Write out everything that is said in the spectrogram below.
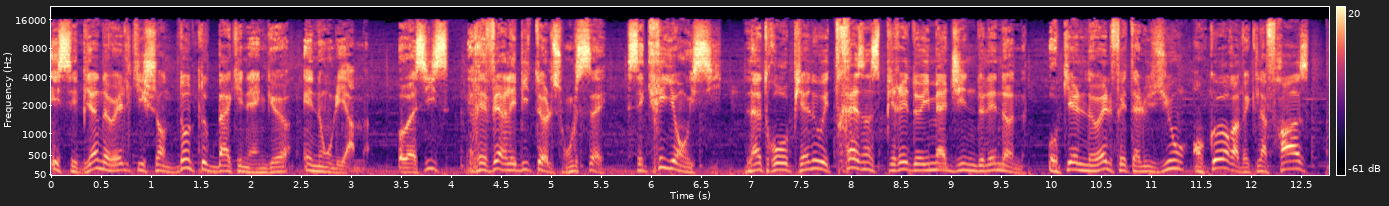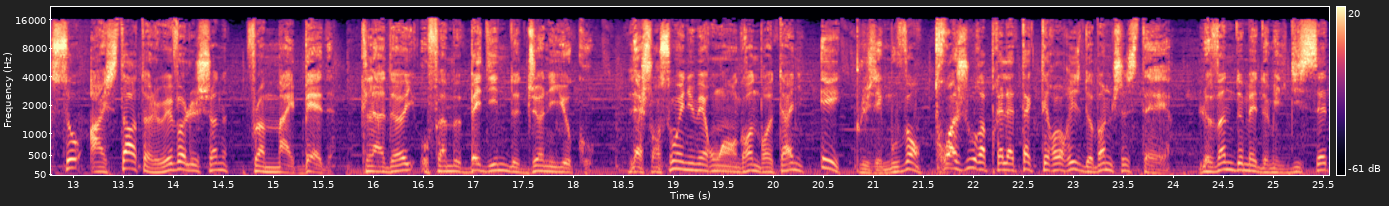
et c'est bien Noël qui chante Don't Look Back in Anger et non Liam. Oasis révère les Beatles, on le sait. C'est criant ici. L'intro au piano est très inspiré de Imagine de Lennon, auquel Noël fait allusion encore avec la phrase So I start a revolution from my bed, clin d'œil au fameux bed-in de Johnny Yoko. La chanson est numéro 1 en Grande-Bretagne et, plus émouvant, trois jours après l'attaque terroriste de Manchester, le 22 mai 2017,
